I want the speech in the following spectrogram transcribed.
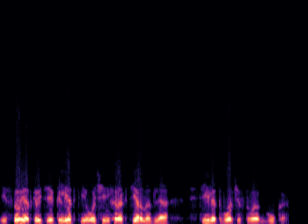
История открытия клетки очень характерна для стиля творчества Гука.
